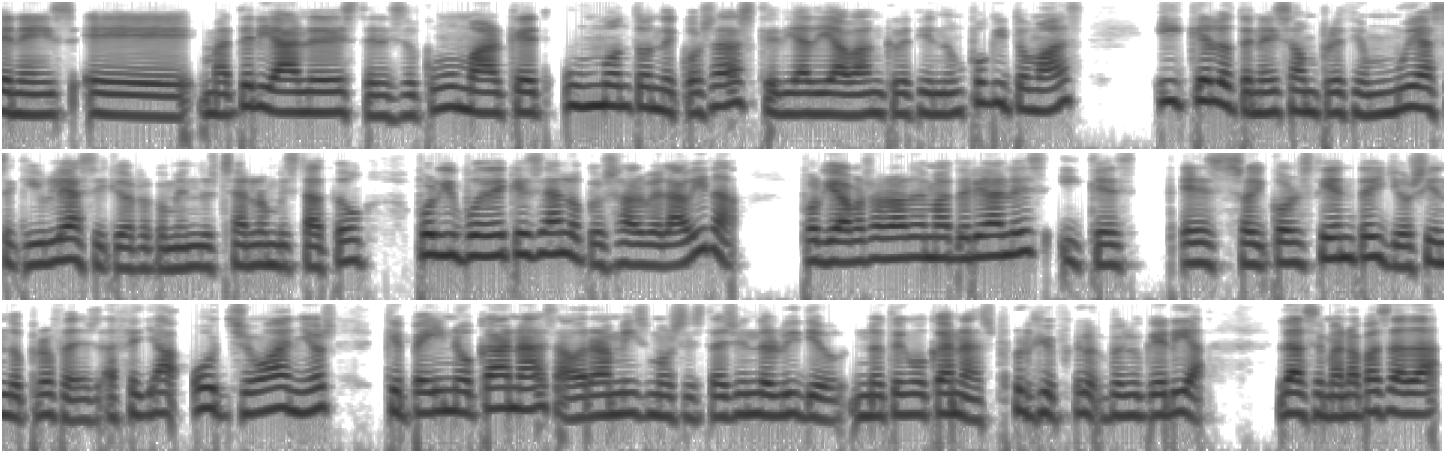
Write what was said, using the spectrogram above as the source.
tenéis eh, materiales, tenéis el Kumu Market, un montón de cosas que día a día van creciendo un poquito más y que lo tenéis a un precio muy asequible, así que os recomiendo echarle un vistazo porque puede que sea lo que os salve la vida. Porque vamos a hablar de materiales y que soy consciente, yo siendo profe desde hace ya ocho años, que peino canas. Ahora mismo, si estáis viendo el vídeo, no tengo canas porque fue la peluquería la semana pasada,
